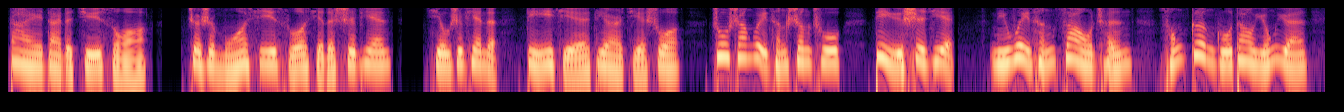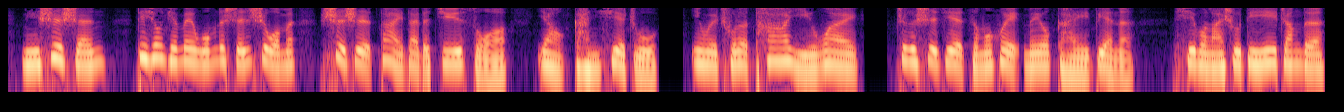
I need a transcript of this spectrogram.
代代的居所。这是摩西所写的诗篇九十篇的第一节、第二节说。诸山未曾生出，地与世界你未曾造成，从亘古到永远，你是神。弟兄姐妹，我们的神是我们世世代代的居所，要感谢主，因为除了他以外，这个世界怎么会没有改变呢？希伯来书第一章的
